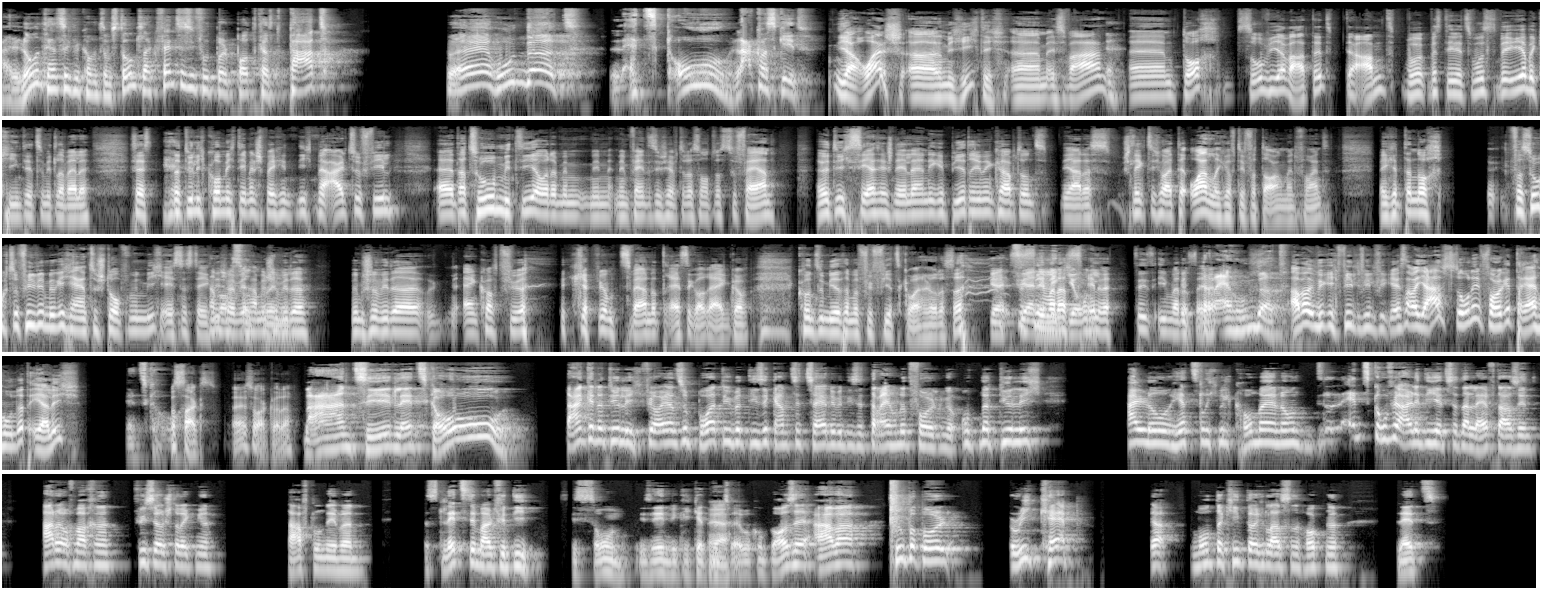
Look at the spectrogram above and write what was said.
Hallo und herzlich willkommen zum Stone Luck Fantasy Football Podcast Part 300. Let's go. Luck, was geht? Ja, Arsch, äh, mich richtig. Ähm, es war ähm, doch so wie erwartet, der Abend, wo, weißt du, jetzt muss, ich ein Kind jetzt mittlerweile. Das heißt, natürlich komme ich dementsprechend nicht mehr allzu viel äh, dazu, mit dir oder mit, mit, mit dem Fantasy-Chef oder sonst was zu feiern. Natürlich sehr, sehr schnell einige Bier drinnen gehabt und ja, das schlägt sich heute ordentlich auf die Verdauung, mein Freund. Ich habe dann noch versucht, so viel wie möglich reinzustopfen in mich, essenstechnisch, weil wir so haben ja schon wieder, wir haben schon wieder einkauft für, ich glaube, wir haben 230 Euro einkauft. Konsumiert haben wir für 40 Euro oder so. Für, Das ist eine immer Region. dasselbe. Das ist immer dasselbe. 300. Aber wirklich viel, viel, viel gegessen. Aber ja, so eine Folge 300, ehrlich. Let's go. Was sagst du? Ja, ist arg, oder? Wahnsinn, let's go. Danke natürlich für euren Support über diese ganze Zeit, über diese 300 Folgen. Und natürlich, hallo, herzlich willkommen und let's go für alle, die jetzt da live da sind. Haare aufmachen, Füße ausstrecken, Tafel nehmen. Das letzte Mal für die Saison ist eh in Wirklichkeit nur Ja. zwei Wochen Pause, aber Super Bowl Recap. Ja, Montag hinter euch lassen, hocken. Let's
